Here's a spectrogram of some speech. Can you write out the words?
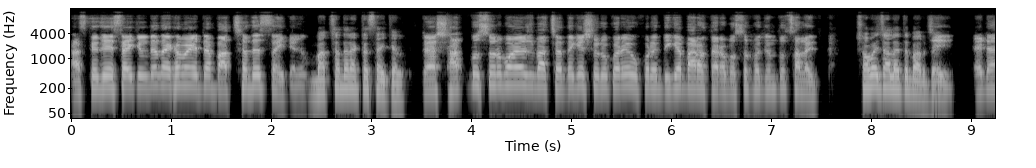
আজকে যে সাইকেলটা দেখাবো এটা বাচ্চাদের সাইকেল। বাচ্চাদের একটা সাইকেল। এটা সাত বছর বয়স বাচ্চা থেকে শুরু করে উপরের দিকে বারো তেরো বছর পর্যন্ত চালাই সবাই চালাতে পারবে। জি এটা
